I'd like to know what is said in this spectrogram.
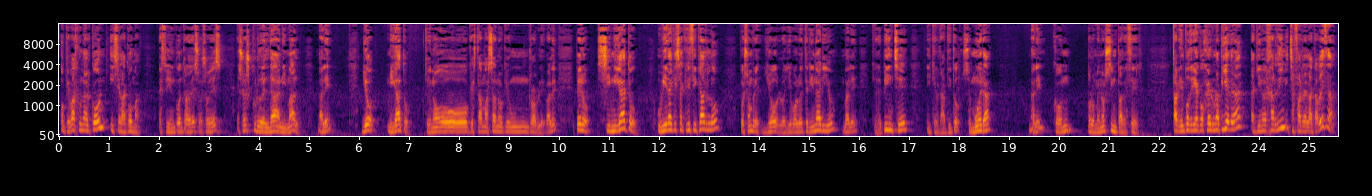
o que baje un halcón y se la coma. Estoy en contra de eso, eso es, eso es crueldad animal. ¿vale? Yo, mi gato, que no, que está más sano que un roble, ¿vale? Pero si mi gato hubiera que sacrificarlo, pues hombre, yo lo llevo al veterinario, ¿vale? Que le pinche y que el gatito se muera, ¿vale? Con, por lo menos, sin padecer. También podría coger una piedra aquí en el jardín y chafarle la cabeza.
